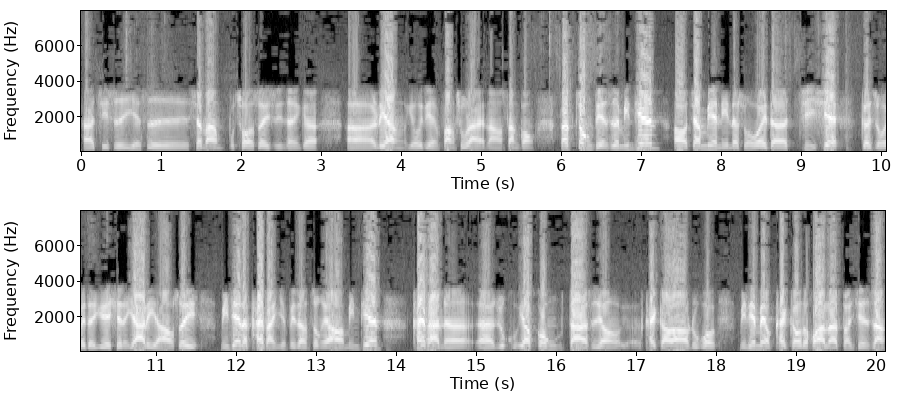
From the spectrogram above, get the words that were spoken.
呃，其实也是相当不错，所以形成一个呃量有一点放出来，然后上攻。那重点是明天哦将面临的所谓的季线跟所谓的月线的压力啊，所以明天的开盘也非常重要哈。明天。开盘呢，呃，如果要攻，当然是要开高了啊。如果明天没有开高的话，那短线上，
